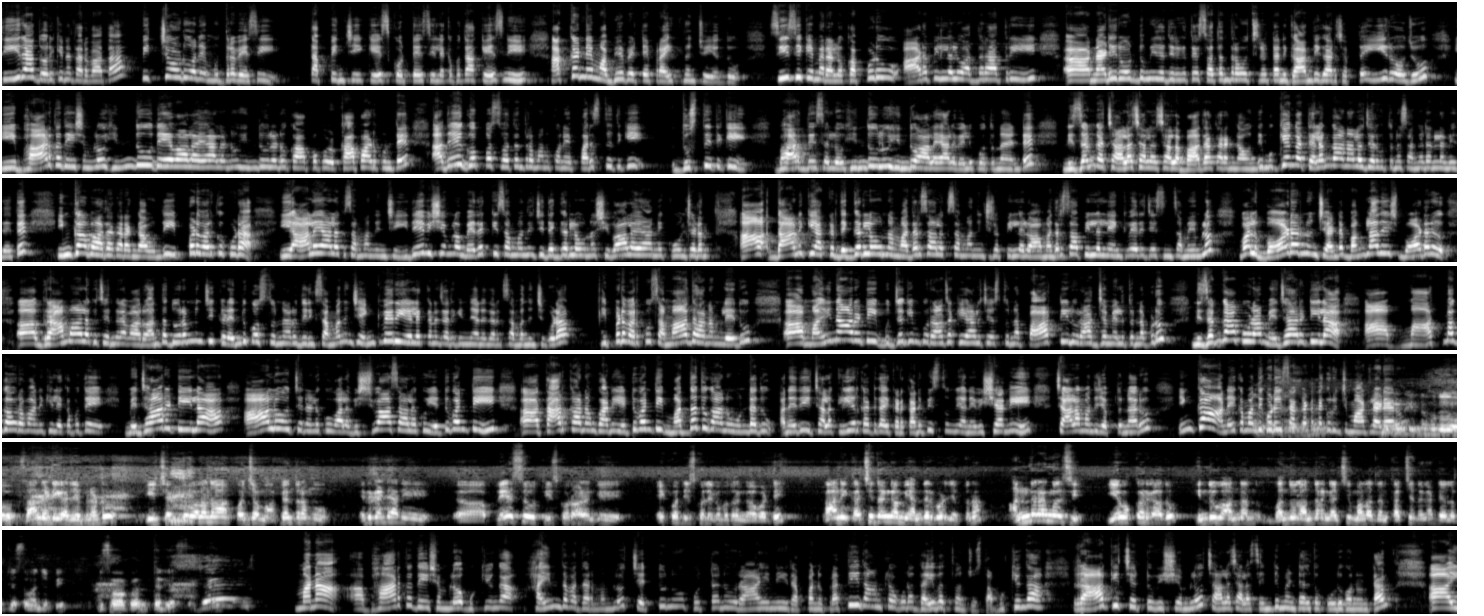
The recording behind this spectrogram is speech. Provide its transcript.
తీరా దొరికిన తర్వాత పిచ్చోడు అనే ముద్ర వేసి తప్పించి కేసు కొట్టేసి లేకపోతే ఆ కేసుని అక్కడనే మభ్యపెట్టే ప్రయత్నం చేయొద్దు. సీసీ కెమెరాలో ఒకప్పుడు ఆడపిల్లలు అర్ధరాత్రి నడి రోడ్డు మీద తిరిగితే స్వతంత్రం వచ్చినట్టు అని గాంధీ గారు చెప్తే ఈరోజు ఈ భారతదేశంలో హిందూ దేవాలయాలను హిందువులను కాపాడుకుంటే అదే గొప్ప స్వతంత్రం అనుకునే పరిస్థితికి దుస్థితికి భారతదేశంలో హిందువులు హిందూ ఆలయాలు వెళ్ళిపోతున్నాయంటే నిజంగా చాలా చాలా చాలా బాధాకరంగా ఉంది. ముఖ్యంగా తెలంగాణలో జరుగుతున్న సంఘటనల మీద అయితే ఇంకా బాధాకరంగా ఉంది. ఇప్పటి వరకు కూడా ఈ ఆలయాలకు సంబంధించి ఇదే విషయంలో మెదక్కి సంబంధించి దగ్గరలో ఉన్న శివాలయాన్ని కూల్చడం ఆ దానికి అక్కడ దగ్గరలో ఉన్న మదర్సాలకు సంబంధించిన పిల్లలు ఆ మదర్సా పిల్లల్ని ఎంక్వైరీ చేసిన సమయంలో వాళ్ళు బార్డర్ నుంచి అంటే బంగ్లాదేశ్ బార్డర్ గ్రామాలకు చెందిన వారు అంత దూరం నుంచి ఇక్కడ ఎందుకు వస్తున్నారు? దీనికి సంబంధించి ఎంక్వైరీ ఏ లెక్కన జరిగింది అనే దానికి సంబంధించి కూడా ఇప్పటి వరకు సమాధానం లేదు. ఆ మైనారిటీ బుజ్జగింపు రాజకీయాలు చేస్తున్న పార్టీలు రాజ్యం వెళుతున్నప్పుడు నిజంగా కూడా మెజారిటీల ఆ మా ఆత్మగౌరవానికి లేకపోతే మెజారిటీల ఆలోచనలకు వాళ్ళ విశ్వాసాలకు ఎటువంటి తార్కాణం కానీ ఎటువంటి మద్దతు గాను ఉండదు అనేది చాలా క్లియర్ కట్గా ఇక్కడ కనిపిస్తుంది అనే విషయాన్ని చాలా మంది చెప్తున్నారు. ఇంకా అనేక మంది కూడా ఈ సంఘటన గురించి మాట్లాడారు. ఇంతకుముందు గారు చెప్పినట్టు ఈ చెట్టు వలన కొంచెం అభ్యంతరము ఎందుకంటే అది ప్లేస్ తీసుకురావడానికి ఎక్కువ తీసుకోలేకపోతున్నాం కాబట్టి. కానీ ఖచ్చితంగా మీ అందరు కూడా చెప్తున్నా అందరం కలిసి ఏ ఒక్కరు కాదు హిందూ అందరం బంధువులు అందరం కలిసి మళ్ళీ దాన్ని ఖచ్చితంగా డెవలప్ చేస్తామని చెప్పి ఈ సభకు తెలియజేస్తాం మన భారతదేశంలో ముఖ్యంగా హైందవ ధర్మంలో చెట్టును పుట్టను రాయిని రప్పను ప్రతి దాంట్లో కూడా దైవత్వం చూస్తాం. ముఖ్యంగా రాగి చెట్టు విషయంలో చాలా చాలా సెంటిమెంటల్తో కూడుకొని ఉంటాం.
